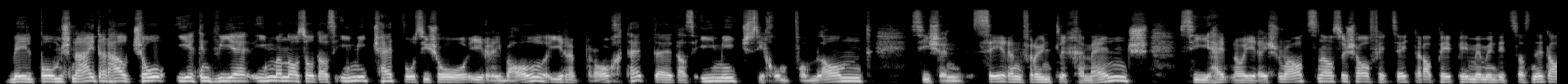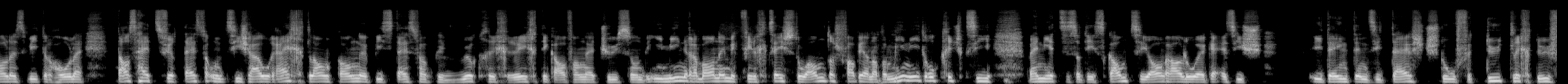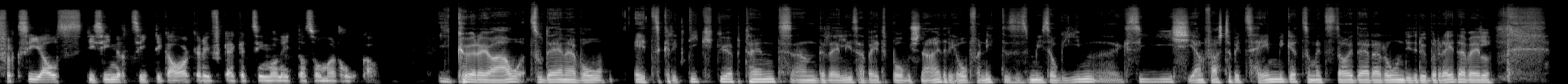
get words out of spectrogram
weil Baum Schneider halt schon irgendwie immer noch so das Image hat, wo sie schon ihre Wahl ihre gebracht hat, äh, das Image, sie kommt vom Land, sie ist ein sehr ein freundlicher Mensch, sie hat noch ihre Schwarznasenschaft etc. pp. Wir müssen jetzt das nicht alles wiederholen. Das hat es für das und sie ist auch recht lang gegangen, bis die SVP wirklich richtig angefangen hat zu schiessen. Und in meiner Wahrnehmung, vielleicht siehst du anders, Fabian, aber mein Eindruck war, wenn ich jetzt so das ganze Jahr anschaue, es ist in der Intensitätsstufe deutlich tiefer gewesen als die seinerzeitige Angriff gegen Simonetta Sommaruga. Ich gehöre ja auch zu denen, die jetzt Kritik geübt haben an der Elisabeth Baum-Schneider. Ich hoffe nicht, dass es misogyn äh, war. Ich habe fast ein bisschen Hemmungen, um jetzt hier in dieser Runde darüber zu reden, weil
